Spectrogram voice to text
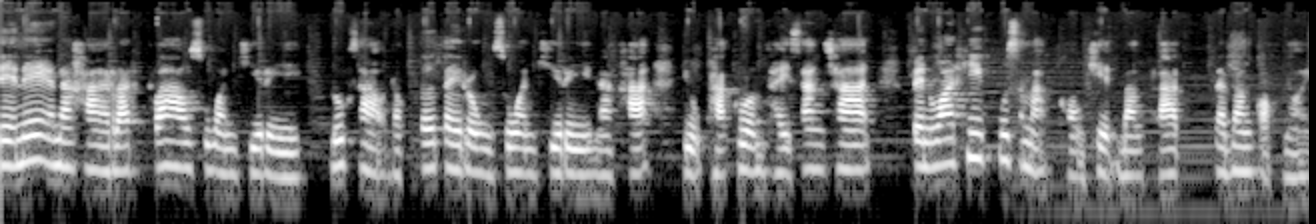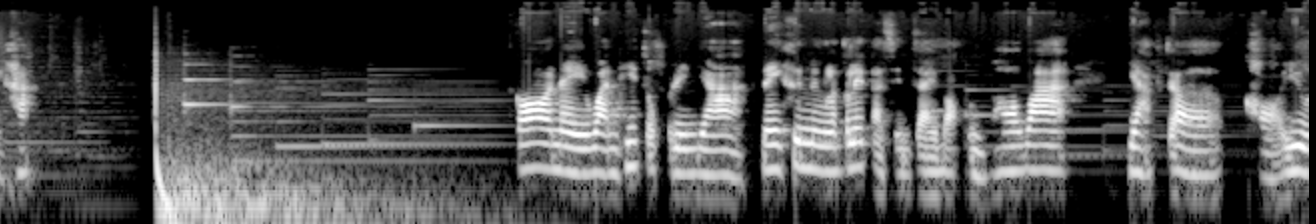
นเน่นะคะ รัฐเกล้าวสุวรรณคีรี ลูกสาว ดรไตรรงสุวรรณคีรีนะคะ อยู่พักรวมไทยสร้างชาติ เป็นว่าที่ผู้สมัครของเขตบางพลัด และบางกอกน้อยค่ะ ก็ในวันที่จบปริญญา ในคืนหนึ่งเราก็เลยตัดสินใจบอกคุณพ่อว่า อยากจะขออยู่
